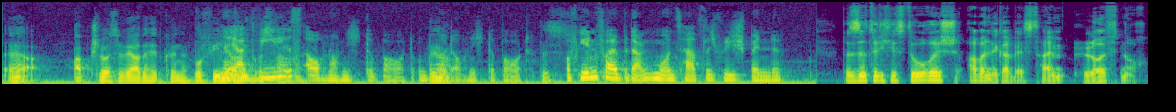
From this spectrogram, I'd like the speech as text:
äh, abgeschlossen werden hätte können, wo viele naja, andere Wiel ist auch noch nicht gebaut und ja. wird auch nicht gebaut. Auf jeden Fall bedanken wir uns herzlich für die Spende. Das ist natürlich historisch, aber Neckar-Westheim läuft noch.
